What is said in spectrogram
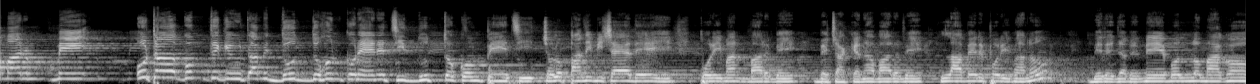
আমার মেয়ে, উঠো, ঘুম থেকে উঠো, আমি দুধ দহন করে এনেছি, দুধ তো কম পেয়েছি। চলো পানি মিশাইয়া দেই, পরিমাণ বাড়বে, বেচা কেনা বাড়বে, লাভের পরিমাণও বেড়ে যাবে। মেয়ে বলল মাগো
